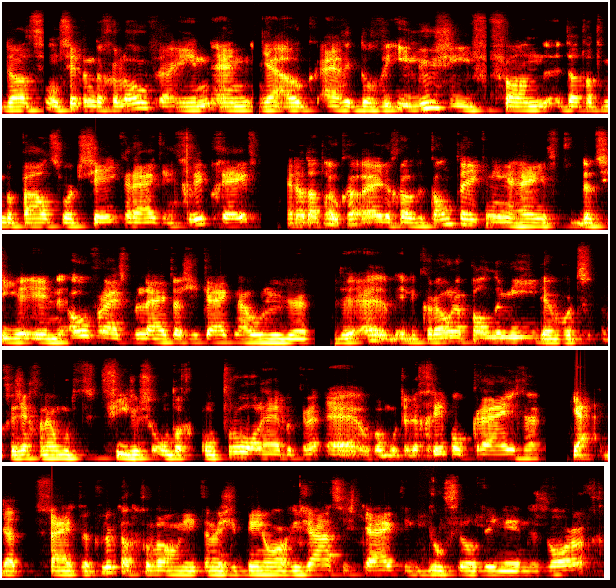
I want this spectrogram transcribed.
dat ontzettende geloof daarin. En ja, ook eigenlijk nog de illusie van dat dat een bepaald soort zekerheid en grip geeft. En dat dat ook hele grote kanttekeningen heeft. Dat zie je in overheidsbeleid als je kijkt naar hoe nu de, de eh, in de coronapandemie. Er wordt gezegd van nou moet het virus onder controle hebben. Eh, we moeten er grip op krijgen. Ja, dat, feitelijk lukt dat gewoon niet. En als je binnen organisaties kijkt, ik doe veel dingen in de zorg.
